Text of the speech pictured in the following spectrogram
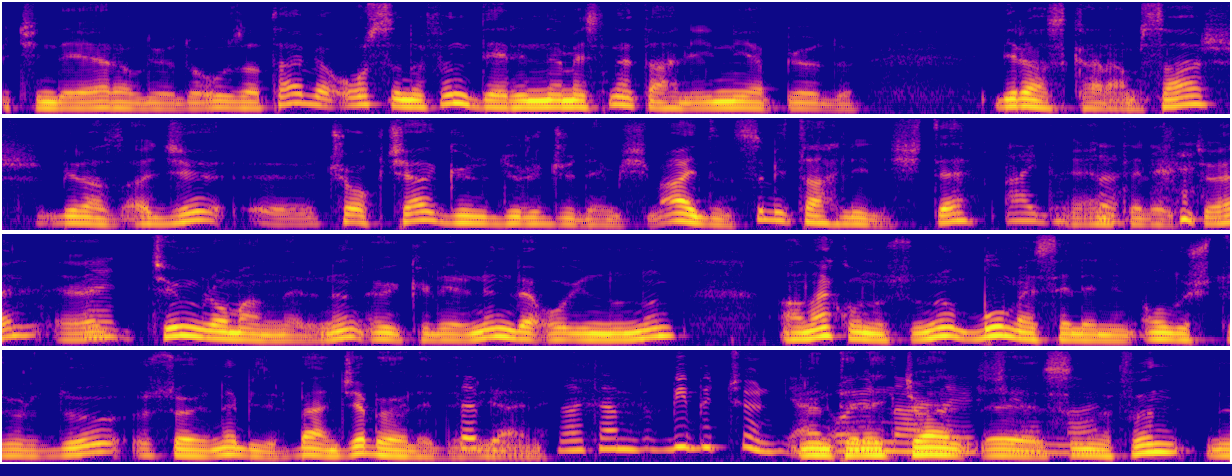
içinde yer alıyordu Oğuz Atay ve o sınıfın derinlemesine tahlilini yapıyordu biraz karamsar, biraz acı, e, çokça güldürücü demişim. Aydınsı bir tahlil işte. Aydınsı. Entelektüel. Evet, evet. Tüm romanlarının, öykülerinin ve oyununun ana konusunu bu meselenin oluşturduğu söylenebilir. Bence böyledir Tabii, yani. Zaten bir bütün. Yani Entelektüel e, sınıfın e,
